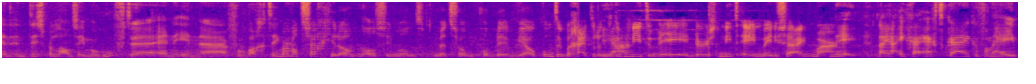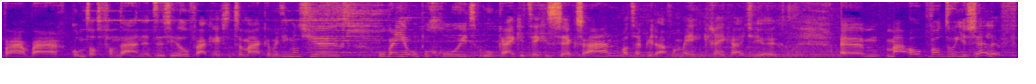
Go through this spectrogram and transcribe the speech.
een, een disbalans in behoeften en in eh, verwachtingen. Maar wat zeg je dan als iemand met zo'n probleem bij jou komt? Ik begrijp dat het Ja. natuurlijk niet, er is niet één medicijn, maar... Nee, nou ja, ik ga echt kijken van hé, hey, waar, waar komt dat vandaan? Het is heel vaak heeft het te maken met iemands jeugd. Hoe ben je opgegroeid? Hoe kijk je tegen seks aan? Wat heb je daarvan meegekregen uit je jeugd? Ehm, maar ook wat doe je zelf?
